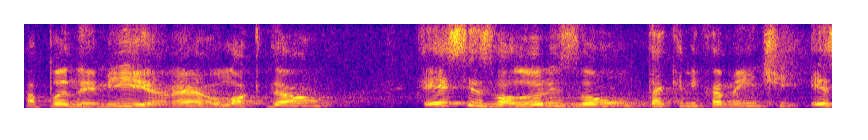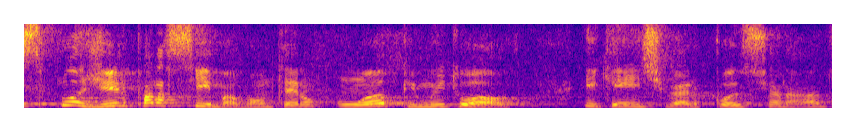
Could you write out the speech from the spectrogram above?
a pandemia, né, o lockdown, esses valores vão tecnicamente explodir para cima, vão ter um up muito alto. E quem estiver posicionado,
